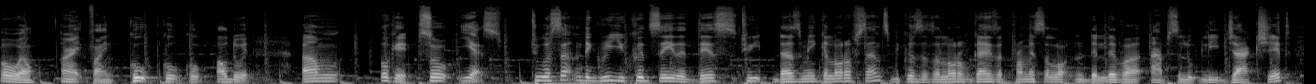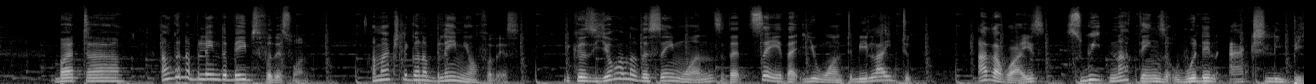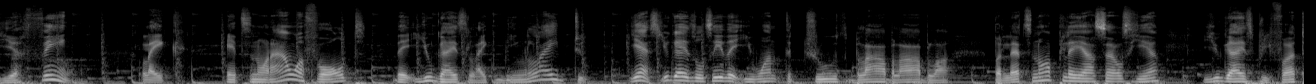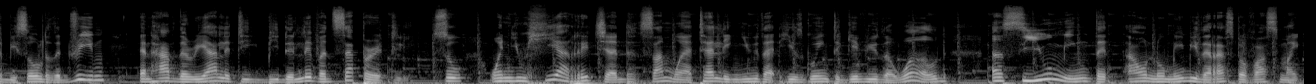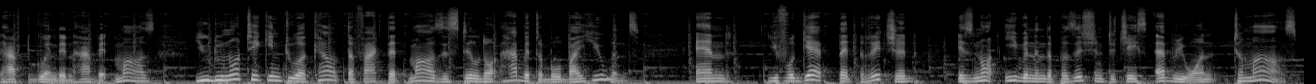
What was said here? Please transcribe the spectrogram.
Oh well, alright, fine. Cool, cool, cool. I'll do it. Um, okay, so yes, to a certain degree, you could say that this tweet does make a lot of sense because there's a lot of guys that promise a lot and deliver absolutely jack shit. But uh, I'm gonna blame the babes for this one. I'm actually gonna blame y'all for this because y'all are the same ones that say that you want to be lied to. Otherwise, sweet nothings wouldn't actually be a thing. Like, it's not our fault that you guys like being lied to. Yes, you guys will say that you want the truth, blah, blah, blah. But let's not play ourselves here. You guys prefer to be sold the dream and have the reality be delivered separately. So, when you hear Richard somewhere telling you that he's going to give you the world, assuming that, I don't know, maybe the rest of us might have to go and inhabit Mars, you do not take into account the fact that Mars is still not habitable by humans. And you forget that Richard is not even in the position to chase everyone to Mars.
